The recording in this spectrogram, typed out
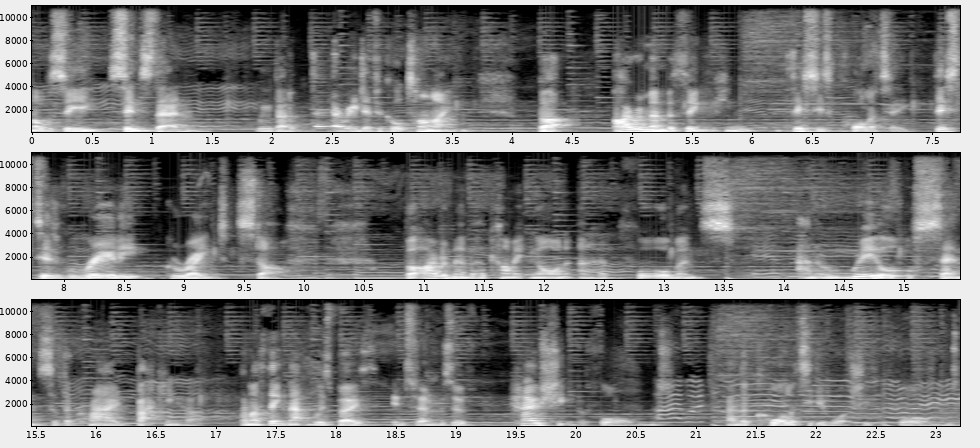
And obviously, since then, we've had a very difficult time. But I remember thinking, this is quality. This is really great stuff. But I remember her coming on and her performance and a real sense of the crowd backing her. And I think that was both in terms of how she performed and the quality of what she performed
